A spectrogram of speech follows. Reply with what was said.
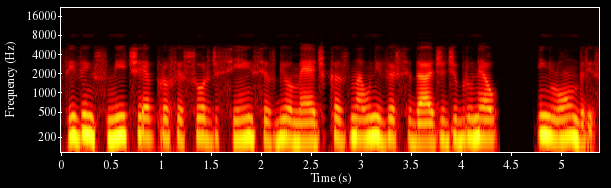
Steven Smith é professor de ciências biomédicas na Universidade de Brunel, em Londres.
